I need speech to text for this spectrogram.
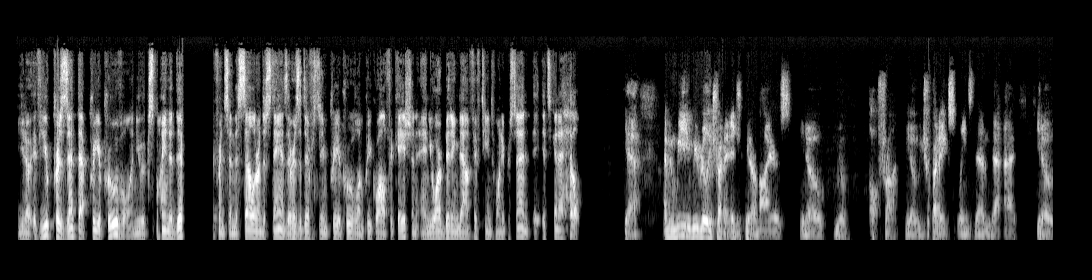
you know if you present that pre-approval and you explain the difference and the seller understands there is a difference in pre-approval and pre-qualification and you are bidding down 15 20% it's going to help. Yeah. I mean we we really try to educate our buyers you know you know up front you know we try to explain to them that you know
